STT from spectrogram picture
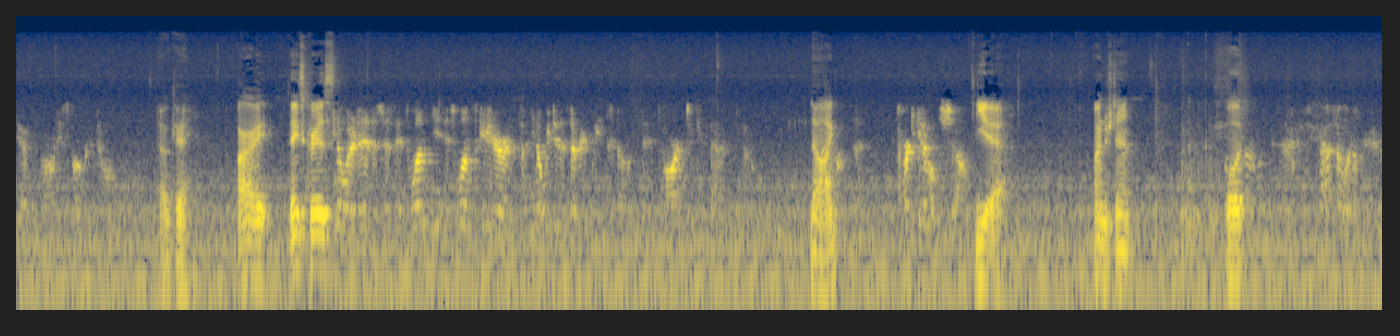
yeah, we've already spoken to him. Okay. All right. Thanks, Chris. You know what it is? It's just it's one it's one skater. You know we do this every week, so it's, it's hard to get that. You know, No, I it's hard to get him on the show. yeah. I understand. Well, You got someone up here,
